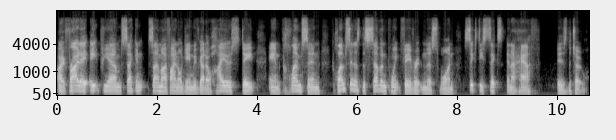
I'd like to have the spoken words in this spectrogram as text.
All right, Friday, 8 p.m., second semifinal game. We've got Ohio State and Clemson. Clemson is the seven point favorite in this one. 66 and a half is the total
